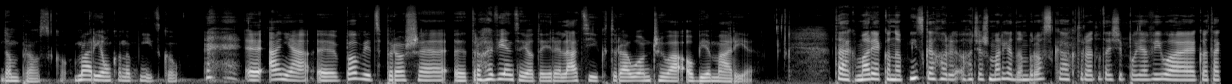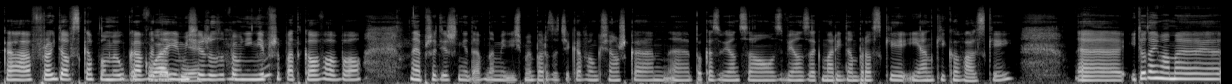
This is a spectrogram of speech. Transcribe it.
Dąbrowską, Marią Konopnicką. E, Ania, powiedz proszę trochę więcej o tej relacji, która łączyła obie Marie. Tak, Maria Konopnicka, chociaż Maria Dąbrowska, która tutaj się pojawiła jako taka freudowska pomyłka, Dokładnie. wydaje mi się, że zupełnie nieprzypadkowo, bo e, przecież niedawno mieliśmy bardzo ciekawą książkę e, pokazującą związek Marii Dąbrowskiej i Anki Kowalskiej. E, I tutaj mamy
